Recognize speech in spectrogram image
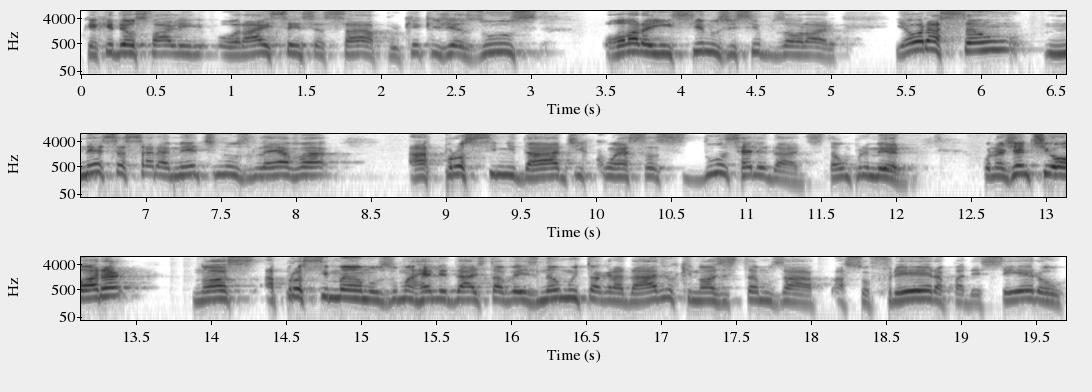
Por que, que Deus fala orar sem cessar? Por que, que Jesus ora e ensina os discípulos a orar? E a oração necessariamente nos leva à proximidade com essas duas realidades. Então, primeiro, quando a gente ora, nós aproximamos uma realidade talvez não muito agradável, que nós estamos a, a sofrer, a padecer, ou,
